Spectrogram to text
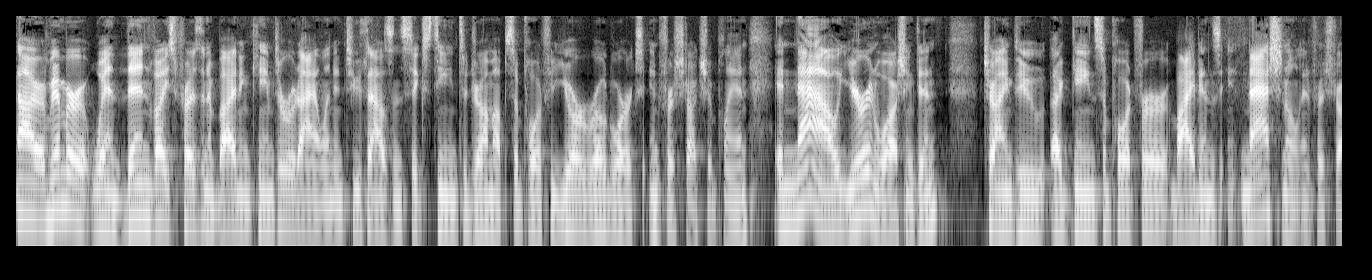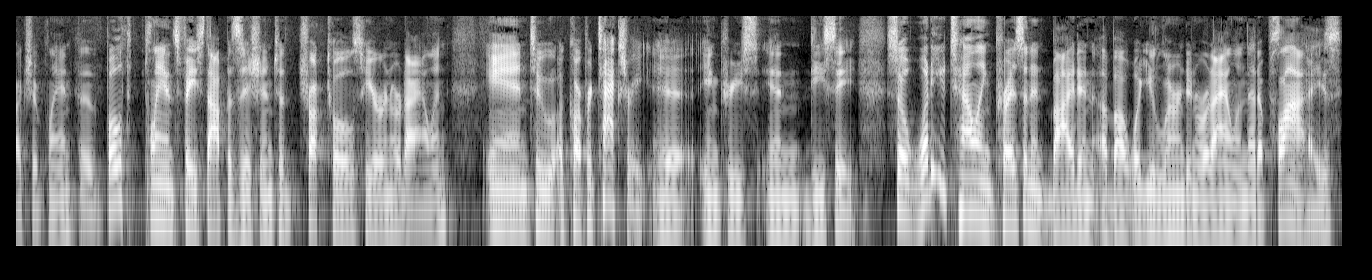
Now, I remember when then Vice President Biden came to Rhode Island in 2016 to drum up support for your roadworks infrastructure plan. And now you're in Washington trying to uh, gain support for Biden's national infrastructure plan. Uh, both plans faced opposition to truck tolls here in Rhode Island and to a corporate tax rate uh, increase in D.C. So, what are you telling President Biden about what you learned in Rhode Island that applies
